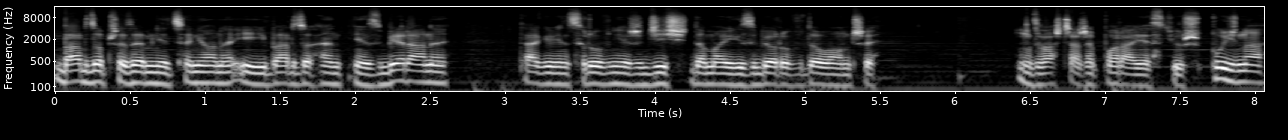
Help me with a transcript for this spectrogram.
bardzo przeze mnie ceniony i bardzo chętnie zbierany, tak więc również dziś do moich zbiorów dołączy. Zwłaszcza, że pora jest już późna,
